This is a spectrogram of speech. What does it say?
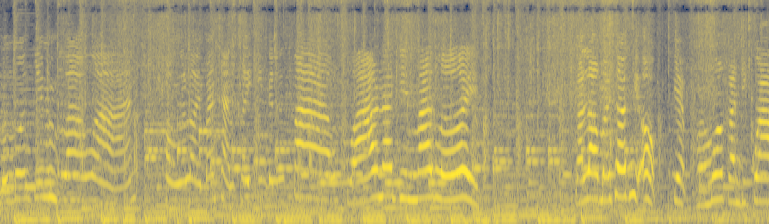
มะม่วงจิ้มปลาหวาน ของอร่อยบ้านฉันเคยกินกันหรือเปล่า ว้าวน่ากินมากเลย งั้นเรามาช่วยพี่อบเก็บมะม่วงกันดีกว่า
